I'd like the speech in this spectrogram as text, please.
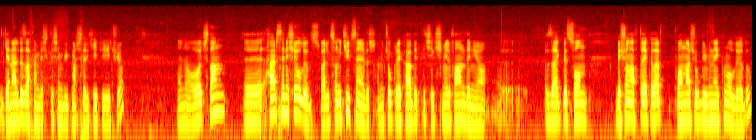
Genelde zaten Beşiktaş'ın büyük maçları keyifli geçiyor. Hani o açıdan e, her sene şey oluyordu Süper Lig. Son 2-3 senedir. Hani çok rekabetli, çekişmeli falan deniyor. E, özellikle son 5-10 haftaya kadar puanlar çok birbirine yakın oluyordu.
